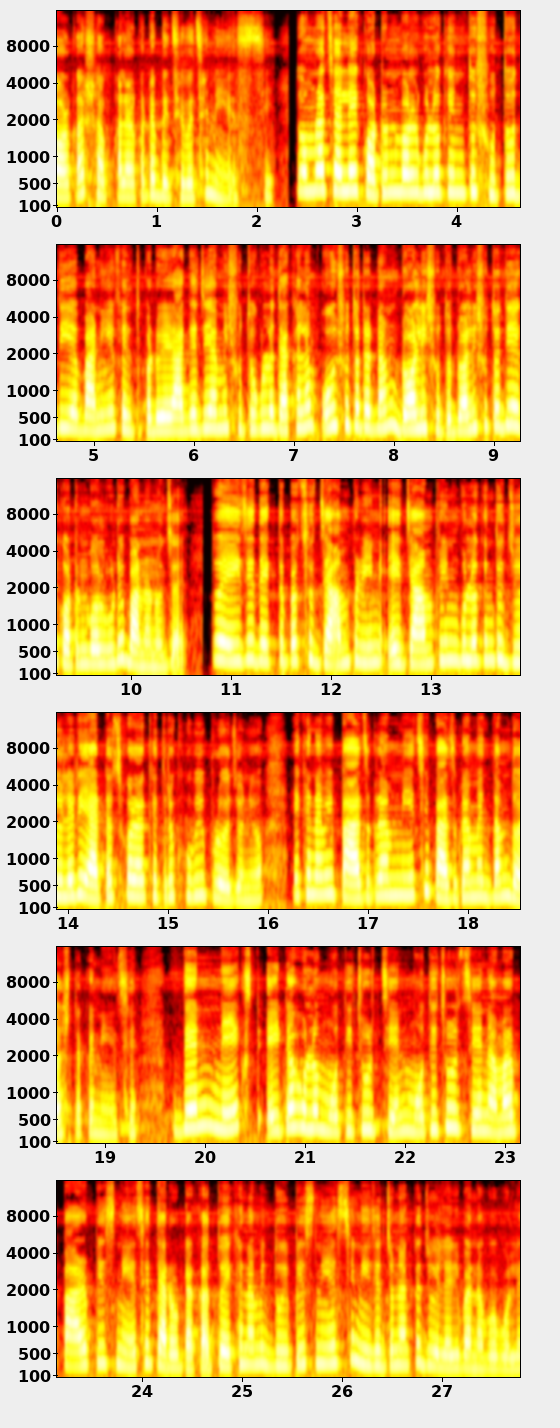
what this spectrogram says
দরকার, সব কালার কটা বেছে বেছে নিয়ে এসেছি। তোমরা চাইলে কটন বলগুলো কিন্তু সুতো দিয়ে বানিয়ে ফেলতে পারো। এর আগে যে আমি সুতোগুলো দেখালাম, ওই সুতোটার নাম ডলি সুতো। ডলি সুতো দিয়ে এই কটন বলগুলো বানানো যায়। তো এই যে দেখতে পাচ্ছ জাম্প রিন এই জাম্প রিনগুলো কিন্তু জুয়েলারি অ্যাটাচ করার ক্ষেত্রে খুবই প্রয়োজনীয়। এখানে আমি পাঁচ গ্রাম নিয়েছি, পাঁচ গ্রামের দাম দশ টাকা নিয়েছে। দেন নেক্সট এইটা হলো মতিচুর চেন। মতিচুর চেন আমার পার পিস নিয়েছে তেরো টাকা। তো এখানে আমি দুই পিস নিয়ে এসেছি, নিজের জন্য একটা জুয়েলারি বানাবো বলে।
